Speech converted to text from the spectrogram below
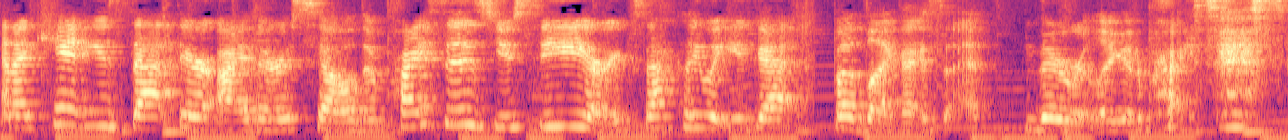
and I can't use that there either. So the prices you see are exactly what you get. But like I said, they're really good prices.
